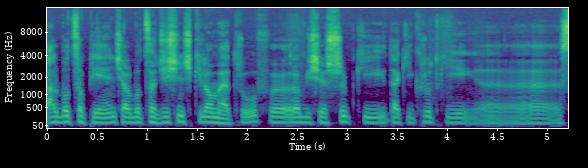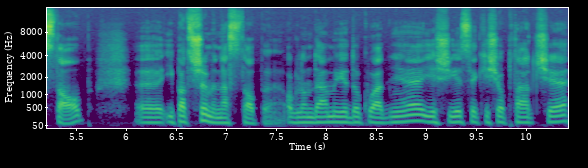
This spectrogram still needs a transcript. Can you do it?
albo co 5, albo co 10 kilometrów robi się szybki, taki krótki stop e, i patrzymy na stopy. Oglądamy je dokładnie. Jeśli jest jakieś obtarcie,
